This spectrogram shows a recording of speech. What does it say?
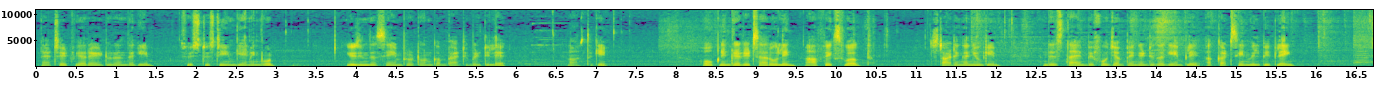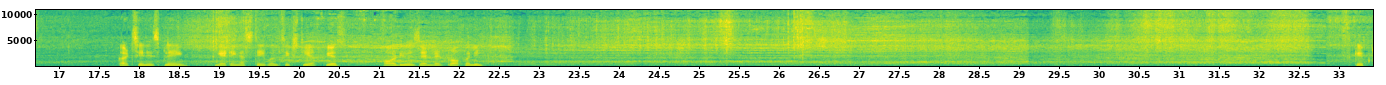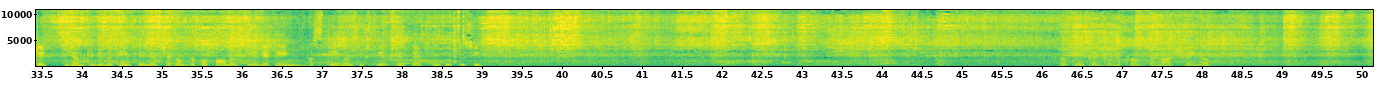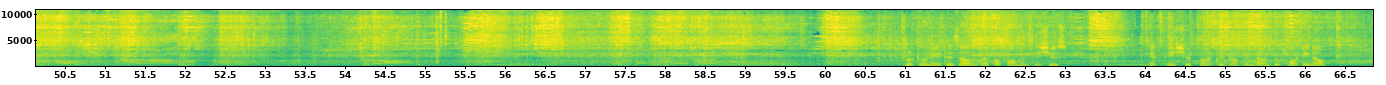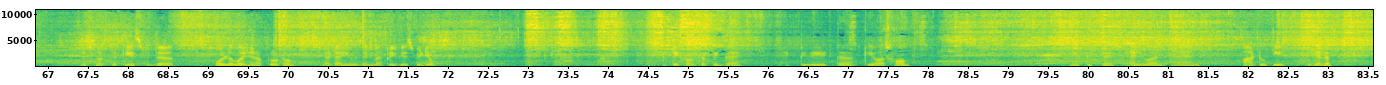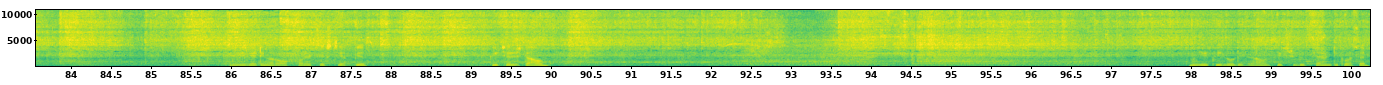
That's it. We are ready to run the game. Switch to steam gaming mode. Using the same proton compatibility layer launch the game opening credits are rolling. Our fix worked. Starting a new game. This time before jumping into the gameplay a cutscene will be playing. Cutscene is playing. Getting a stable 60 fps audio is rendered properly skipped it jumped into the gameplay let's check out the performance. We are getting a stable 60 fps that's really good to see. Okay controller prompts are not showing up Proton 8 resolves the performance issues. FPS should not be dropping down to 40 now. This was the case with the older version of Proton that I used in my previous video. To take out the big guy, activate the chaos form. Need to press L1 and R2 key together. we're getting a rock solid 60 fps. Future is down GPU load is around 60 to 70 percent.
